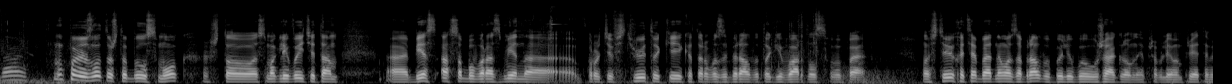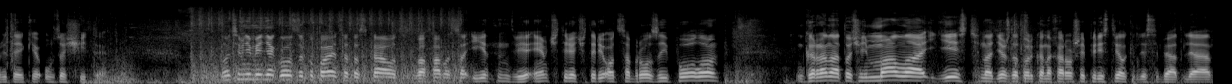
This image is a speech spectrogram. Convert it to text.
Да. Ну, повезло то, что был смог, что смогли выйти там э, без особого размена э, против Стьюитуки, которого забирал в итоге Вардл с ВП. Но Стью хотя бы одного забрал бы, были бы уже огромные проблемы при этом ретейке у защиты. Но, тем не менее, гол закупается. Это скаут, два Фабоса и 2 М4-4 от Саброза и Поло. Гранат очень мало. Есть надежда только на хорошие перестрелки для себя, для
